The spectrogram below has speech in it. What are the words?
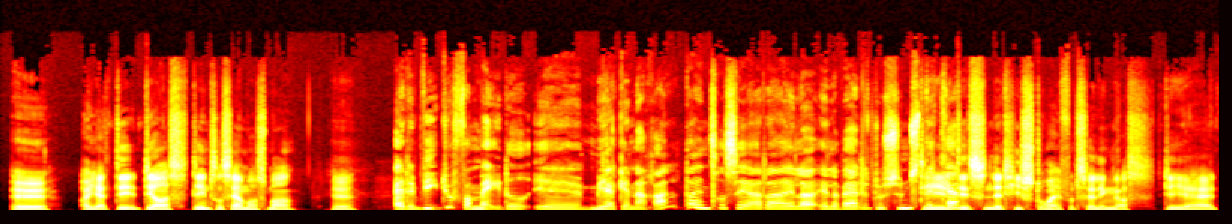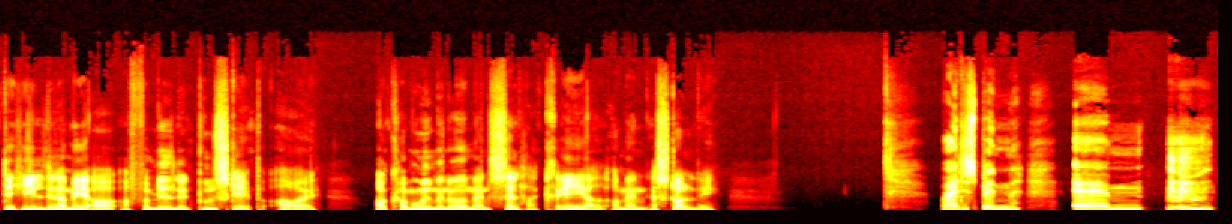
Øh, og ja, det, det, er også, det interesserer mig også meget. Øh, Er det videoformatet øh, mere generelt, der interesserer dig, eller, eller hvad er det, du synes, det, det, det kan? det er sådan lidt historiefortællingen også. Det er det hele det der med at, at formidle et budskab og øh, at komme ud med noget, man selv har kreeret, og man er stolt af. Hvor er det spændende. Øhm,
